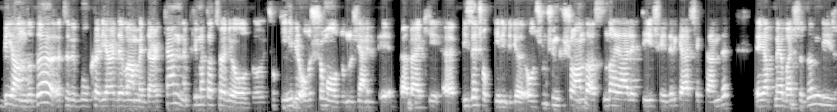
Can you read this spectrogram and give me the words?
bir anda da e, tabii bu kariyer devam ederken Primat Atölye oldu. Çok yeni bir oluşum olduğunuz yani e, belki e, bize çok yeni bir oluşum. Çünkü şu anda aslında hayal ettiği şeyleri gerçekten de yapmaya başladığın bir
